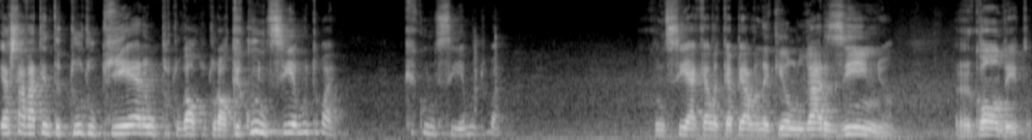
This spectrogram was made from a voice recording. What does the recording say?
ele estava atento a tudo o que era o Portugal cultural, que conhecia muito bem. Que conhecia muito bem. Conhecia aquela capela naquele lugarzinho recôndito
